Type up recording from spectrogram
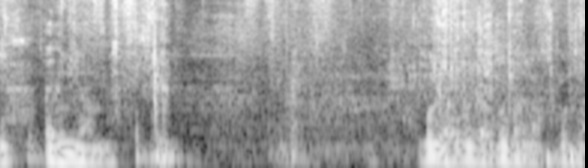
Uf, benim yandı. Burada burada buradan aç buradan.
